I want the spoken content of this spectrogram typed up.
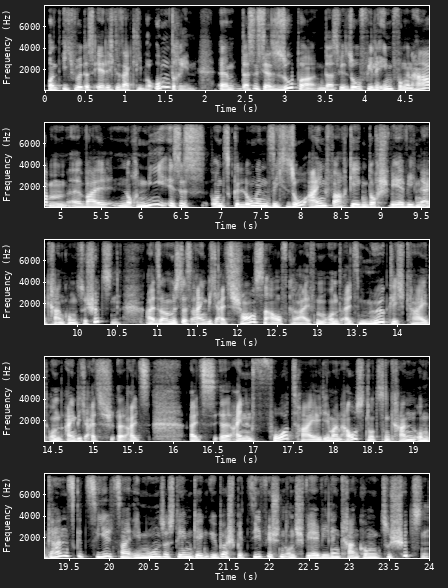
Und ich würde es ehrlich gesagt lieber umdrehen. Ähm, das ist ja super, dass wir so viele Impfungen haben, äh, weil noch nie ist es es uns gelungen, sich so einfach gegen doch schwerwiegende Erkrankungen zu schützen. Also man müsste es eigentlich als Chance aufgreifen und als Möglichkeit und eigentlich als, äh, als, als äh, einen Vorteil, den man ausnutzen kann, um ganz gezielt sein Immunsystem gegenüber spezifischen und schwerwiegenden Erkrankungen zu schützen.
